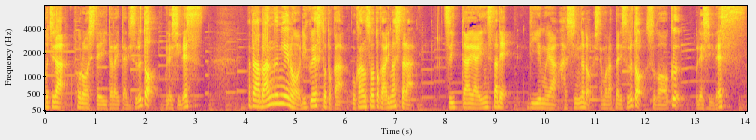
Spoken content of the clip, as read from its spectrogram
こちら、フォローしていただいたりすると嬉しいです。また、番組へのリクエストとかご感想とかありましたら、Twitter やインスタで DM や発信などしてもらったりするとすごく嬉しいです。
